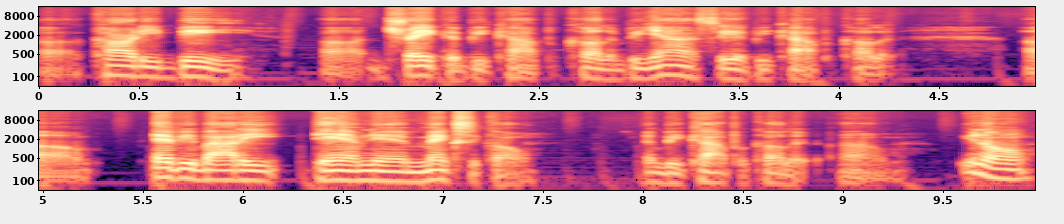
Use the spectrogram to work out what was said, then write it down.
uh, Cardi B, uh, Drake would be copper colored. Beyonce would be copper colored. Um, everybody damn near in Mexico would be copper colored. Um, you know,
